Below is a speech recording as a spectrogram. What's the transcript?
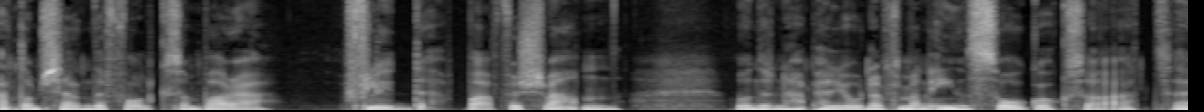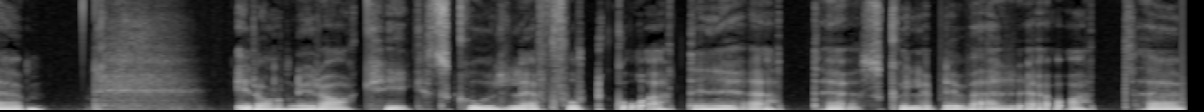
att de kände folk som bara flydde, bara försvann under den här perioden. För man insåg också att eh, Iran-Irak-krig skulle fortgå, att det, att det skulle bli värre och att, eh,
